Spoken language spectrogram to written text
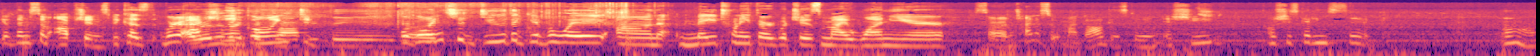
Give them some options because we're I really actually like going to theme, We're going to do the giveaway on May 23rd, which is my one year. Sorry, I'm trying to see what my dog is doing. Is she? Oh, she's getting sick. Oh,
